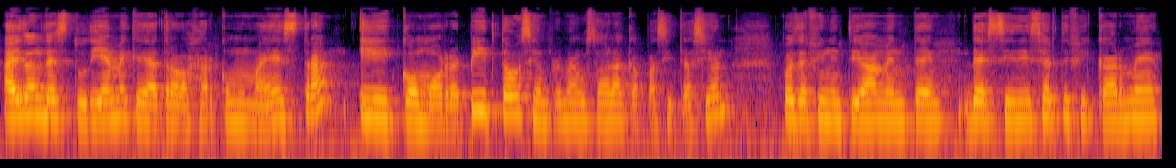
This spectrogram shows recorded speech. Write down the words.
Ahí donde estudié me quedé a trabajar como maestra y como repito, siempre me ha gustado la capacitación, pues definitivamente decidí certificarme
